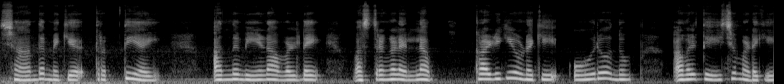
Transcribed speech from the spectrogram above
ശാന്തമ്മയ്ക്ക് തൃപ്തിയായി. അന്ന് വീണ അവളുടെ വസ്ത്രങ്ങളെല്ലാം കഴുകി ഉണക്കി ഓരോന്നും അവൾ തേച്ചു മടക്കി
